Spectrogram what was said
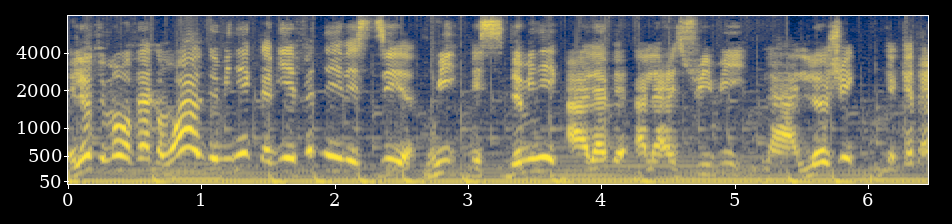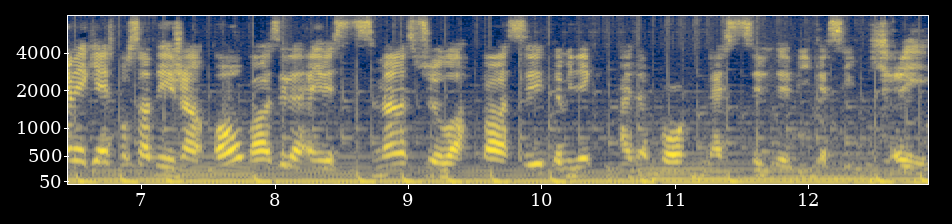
Et là, tout le monde va faire comme, wow, Dominique, t'as bien fait d'investir. Oui, mais si Dominique, elle avait, suivi la logique que 95% des gens ont, basé leur investissement sur leur passé, Dominique, elle n'a pas le style de vie qu'elle s'est créé.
